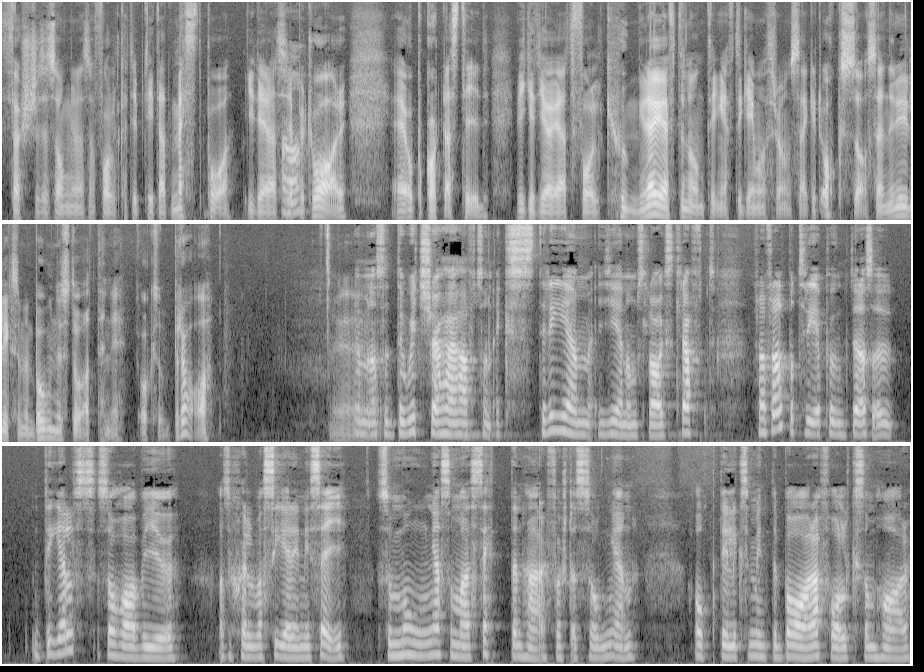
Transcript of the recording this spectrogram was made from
första säsongerna som folk har typ tittat mest på i deras ja. repertoar eh, och på kortast tid. Vilket gör ju att folk hungrar ju efter någonting efter Game of Thrones säkert också. Sen är det ju liksom en bonus då att den är också bra. Eh. Ja men alltså The Witcher har haft sån extrem genomslagskraft. Framförallt på tre punkter. Alltså, dels så har vi ju alltså själva serien i sig. Så många som har sett den här första säsongen. Och det är liksom inte bara folk som har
